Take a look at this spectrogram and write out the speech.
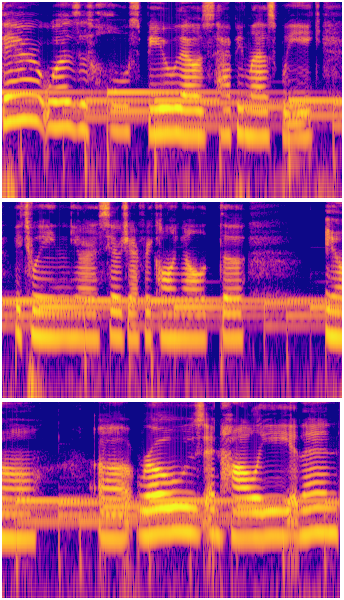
there was this whole spew that was happening last week between you know Sarah Jeffery calling out the you know uh, Rose and Holly, and then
